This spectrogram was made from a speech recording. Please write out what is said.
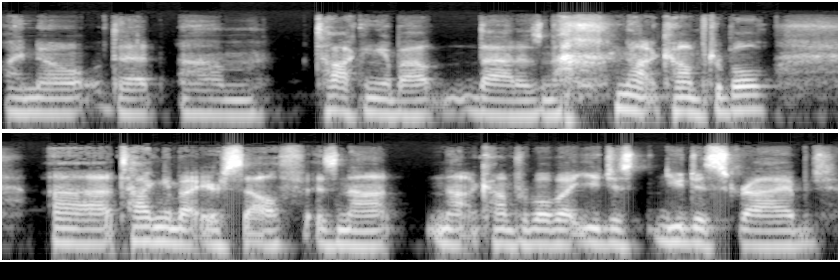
I know that um, talking about that is not not comfortable. Uh, talking about yourself is not not comfortable. But you just you described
